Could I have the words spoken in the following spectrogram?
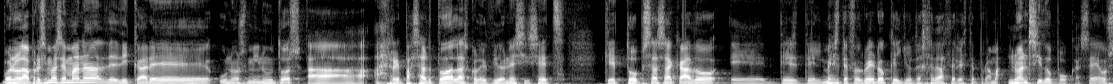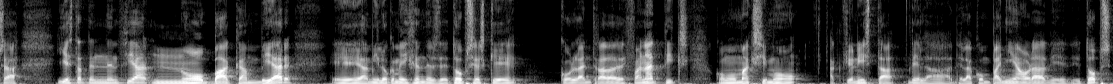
Bueno, la próxima semana dedicaré unos minutos a, repasar todas las colecciones y sets que Tops ha sacado eh, desde el mes de febrero que yo dejé de hacer este programa. No han sido pocas, ¿eh? O sea, y esta tendencia no va a cambiar. Eh, a mí lo que me dicen desde Tops es que con la entrada de Fanatics como máximo accionista de la, compañía ahora de, de, Tops,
